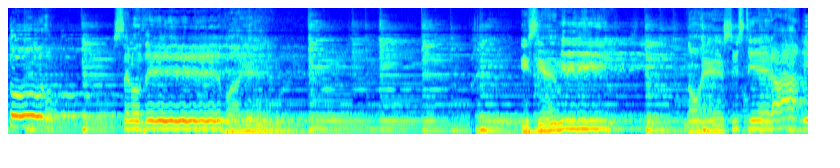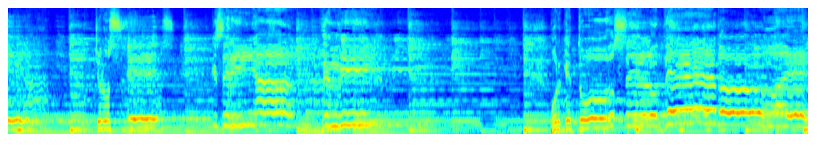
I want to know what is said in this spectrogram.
todo se lo debo a Él. Y si en mi vivir no existiera Él, yo no sé sería de mí porque todo se lo debo a Él.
